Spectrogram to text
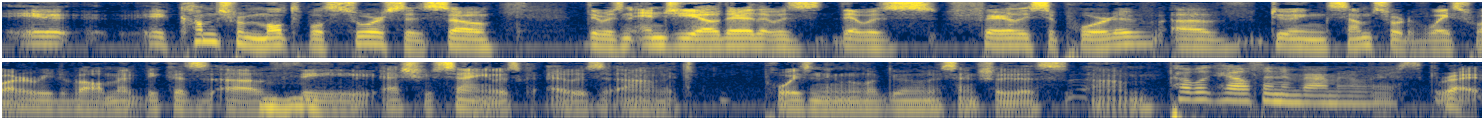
it, it comes from multiple sources. So there was an NGO there that was that was fairly supportive of doing some sort of wastewater redevelopment because of the, as she was saying, it was it was um, it's poisoning the lagoon. Essentially, this um, public health and environmental risk. Right.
